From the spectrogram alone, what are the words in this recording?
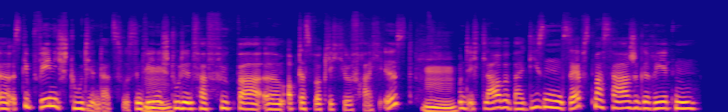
Äh, es gibt wenig Studien dazu. Es sind wenig mhm. Studien verfügbar, äh, ob das wirklich hilfreich ist. Mhm. Und ich glaube, bei diesen Selbstmassagegeräten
